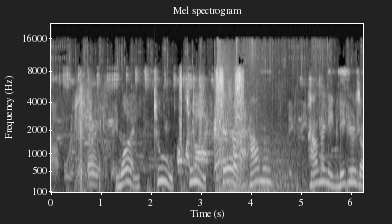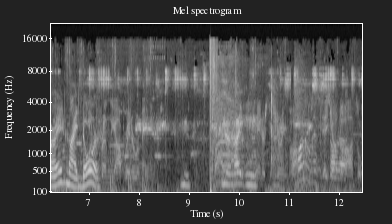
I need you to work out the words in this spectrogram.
Op 4 is securing the container. One, two, Oh my three, God. four. How many? How many detecting diggers are in my door? friendly operator remaining. you- Container securing What pod. this Take out the soda?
